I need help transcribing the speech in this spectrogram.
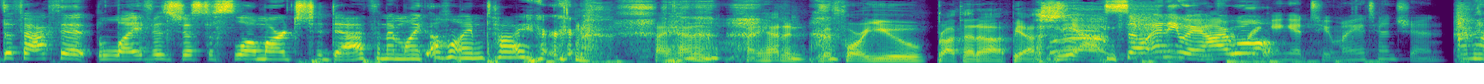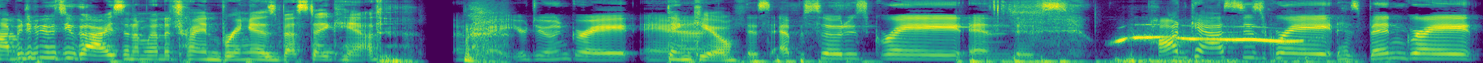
the fact that life is just a slow march to death? And I'm like, oh, I'm tired. I hadn't. I hadn't before you brought that up. Yes. yeah. So anyway, i will bringing it to my attention i'm happy to be with you guys, and I'm going to try and bring it as best I can. Okay, you're doing great. And Thank you. This episode is great, and this podcast is great. Has been great.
